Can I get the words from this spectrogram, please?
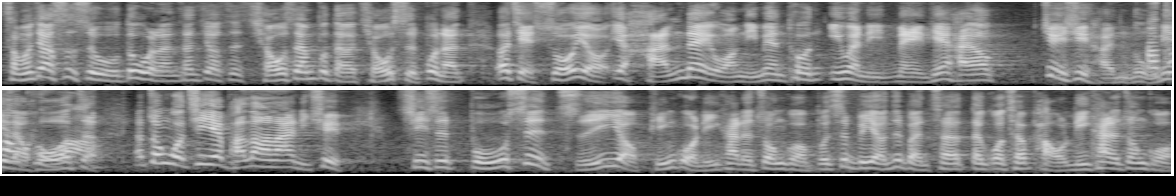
什么叫四十五度的人生？就是求生不得，求死不能，而且所有要含泪往里面吞，因为你每天还要继续很努力的活着。那中国企业跑到哪里去？其实不是只有苹果离开了中国，不是只有日本车、德国车跑离开了中国，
